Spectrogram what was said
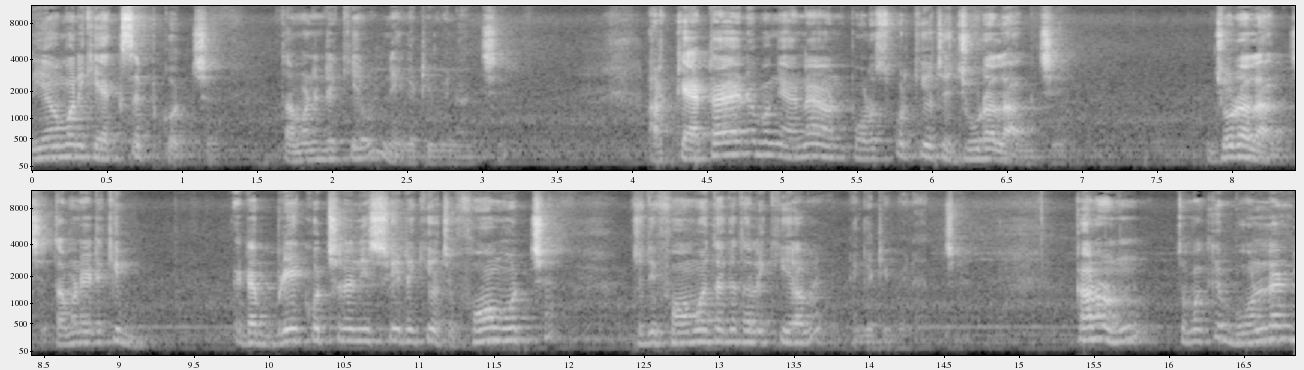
নেওয়া মানে কি? অ্যাকসেপ্ট করছে, তার মানে এটা কী হবে? নেগেটিভ এনার্জি আর ক্যাটায়ন এবং অ্যানায়ন পরস্পর কী হচ্ছে? জোড়া লাগছে জোড়া লাগছে, তার মানে এটা কি, এটা ব্রেক হচ্ছে না নিশ্চয়ই, এটা কী হচ্ছে? ফর্ম হচ্ছে, যদি ফর্ম হয়ে থাকে তাহলে কী হবে? নেগেটিভ এনার্জি কারণ তোমাকে বনল্যান্ড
